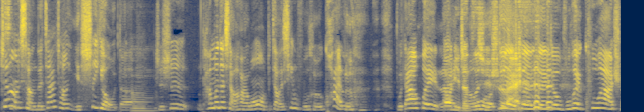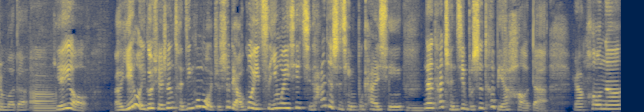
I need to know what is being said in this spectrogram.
这样想的家长也是有的，嗯只是他们的小孩往往比较幸福和快乐，不大会到你的来找我。咨询室对对对，就不会哭啊什么的。嗯也有，呃，也有一个学生曾经跟我只是聊过一次，因为一些其他的事情不开心，嗯那他成绩不是特别好的，然后呢，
